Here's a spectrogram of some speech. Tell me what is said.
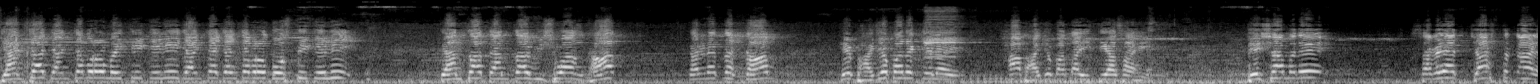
ज्यांच्या ज्यांच्याबरोबर मैत्री केली ज्यांच्या ज्यांच्याबरोबर दोस्ती केली त्यांचा त्यांचा विश्वासघात करण्याचं काम हे भाजपानं केलंय हा भाजपाचा इतिहास आहे. देशामध्ये सगळ्यात जास्त काळ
